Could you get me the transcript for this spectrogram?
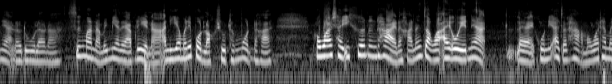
เนี่ยเราดูแล้วนะ ซึ่งมันอะไม่มีอะไรอัปเดตนะ อันนี้ยังไม่ได้ปลดล็อกชุดทั้งหมดนะคะ เพราะว่าใช้อีกเครื่องนึงถ่ายนะคะ เนื่องจากว่า iOS เนี่ยหลายๆคนที่อาจจะถามมาว่าทำไม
